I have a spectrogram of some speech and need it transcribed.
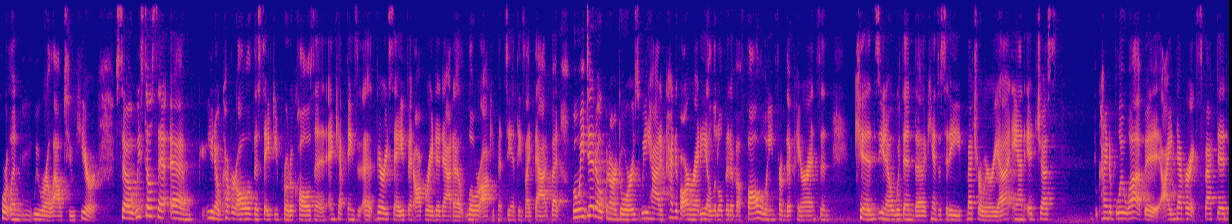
Portland we were allowed to here. So we still set, um, you know, covered all of the safety protocols and, and kept things uh, very safe and operated at a lower occupancy and things like that. But when we did open our doors, we had kind of already a little bit of a following from the parents and kids, you know, within the Kansas City metro area, and it just kind of blew up. It, I never expected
